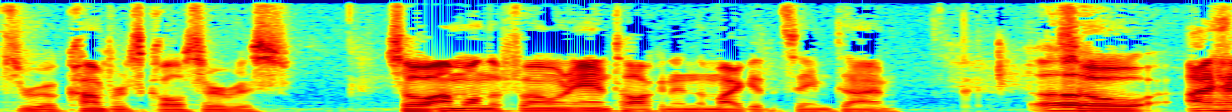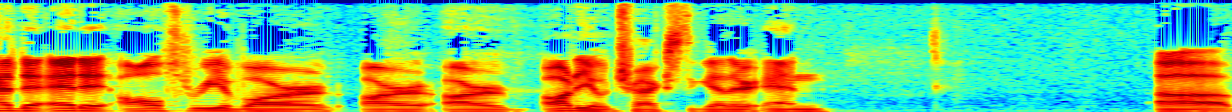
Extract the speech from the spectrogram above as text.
through a conference call service. So I'm on the phone and talking in the mic at the same time. Oh. So I had to edit all three of our our our audio tracks together, and uh,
